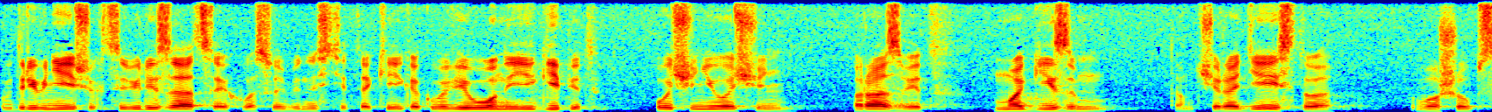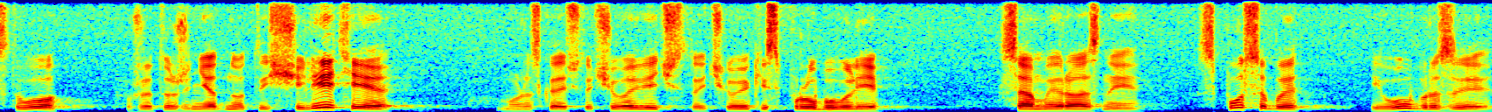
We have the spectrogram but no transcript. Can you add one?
в древнейших цивилизациях, в особенности такие, как Вавилон и Египет, очень и очень развит магизм, там, чародейство, волшебство, уже тоже не одно тысячелетие. Можно сказать, что человечество и человек испробовали самые разные способы и образы,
